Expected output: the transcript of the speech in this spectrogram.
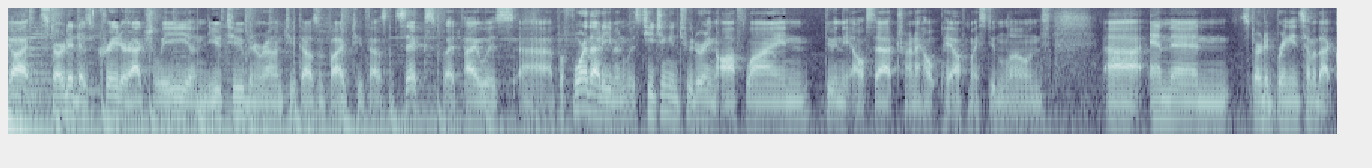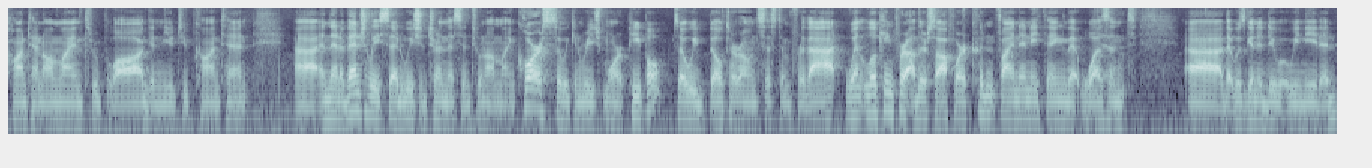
Got started as a creator actually on YouTube in around 2005, 2006. But I was uh, before that even was teaching and tutoring offline, doing the LSAT, trying to help pay off my student loans, uh, and then started bringing some of that content online through blog and YouTube content. Uh, and then eventually said we should turn this into an online course so we can reach more people. So we built our own system for that. Went looking for other software, couldn't find anything that wasn't uh, that was going to do what we needed.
